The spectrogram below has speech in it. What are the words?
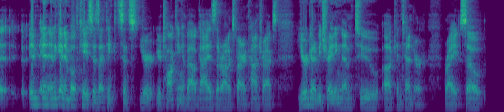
in, in, and again, in both cases, I think since you're you're talking about guys that are on expiring contracts, you're going to be trading them to a contender, right? So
